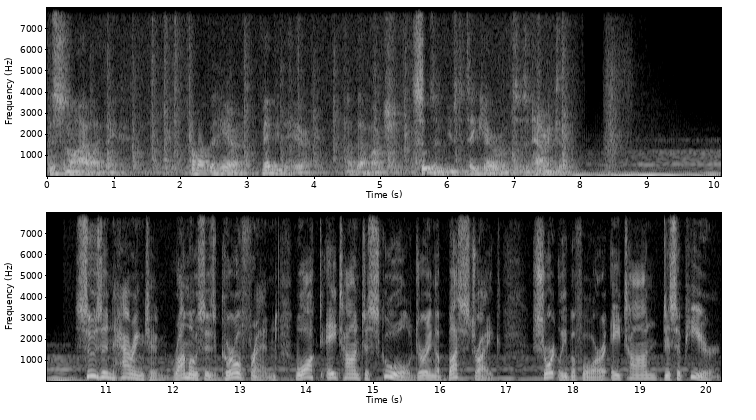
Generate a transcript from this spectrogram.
The smile, I think. How about the hair? Maybe the hair. Not that much. Susan used to take care of him, Susan Harrington. Susan Harrington, Ramos's girlfriend, walked Etan to school during a bus strike shortly before Etan disappeared.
